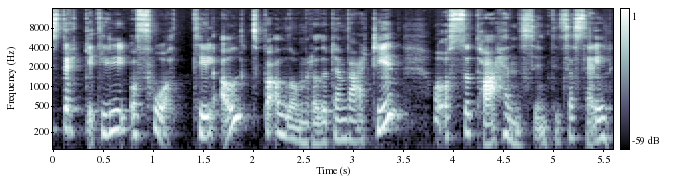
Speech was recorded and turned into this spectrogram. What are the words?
strekke til og få til alt på alle områder til enhver tid, og også ta hensyn til seg selv.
